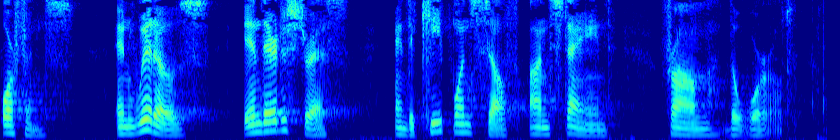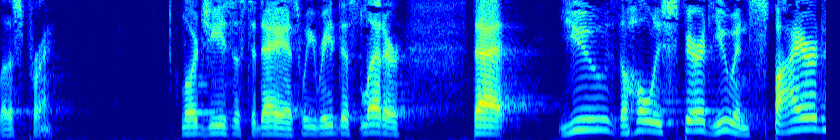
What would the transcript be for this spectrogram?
orphans and widows in their distress and to keep oneself unstained from the world. Let us pray. Lord Jesus, today as we read this letter that you, the Holy Spirit, you inspired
